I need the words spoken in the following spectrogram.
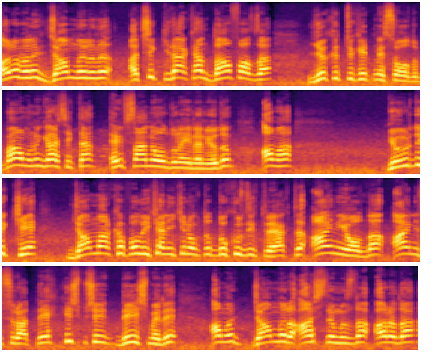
arabanın camlarını açık giderken daha fazla yakıt tüketmesi oldu. Ben bunun gerçekten efsane olduğuna inanıyordum. Ama gördük ki camlar kapalıyken 2.9 litre yaktı. Aynı yolda, aynı süratte hiçbir şey değişmedi. Ama camları açtığımızda arada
